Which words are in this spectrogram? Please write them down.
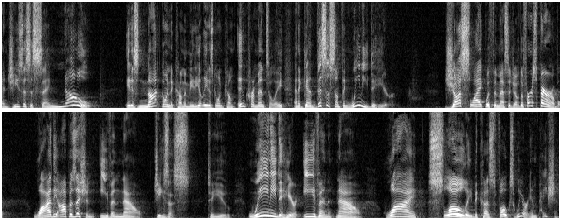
And Jesus is saying, no. It is not going to come immediately, it is going to come incrementally. And again, this is something we need to hear. Just like with the message of the first parable. Why the opposition? Even now, Jesus to you. We need to hear, even now. Why slowly? Because, folks, we are impatient.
